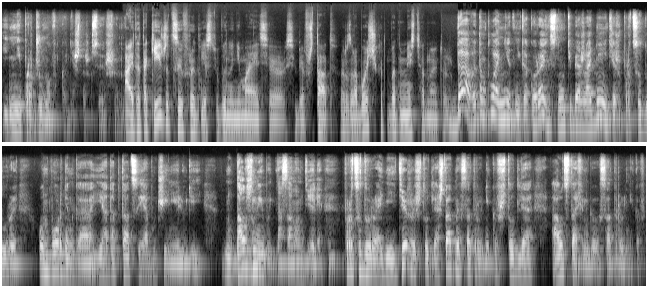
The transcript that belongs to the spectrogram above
И не про джунов, конечно же, совершенно. А это такие же цифры, если вы нанимаете себе в штат разработчика, в этом месте одно и то же? Да, в этом плане нет никакой разницы, но у тебя же одни и те же процедуры онбординга и адаптации и обучения людей. Ну, должны быть на самом деле процедуры одни и те же, что для штатных сотрудников, что для аутстаффинговых сотрудников.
